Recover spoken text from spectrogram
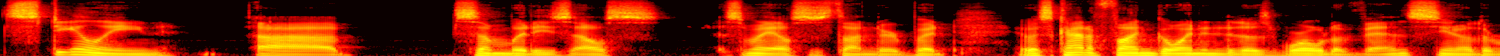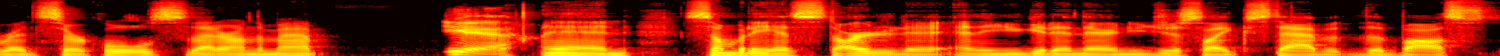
stealing uh somebody's else somebody else's thunder, but it was kind of fun going into those world events, you know, the red circles that are on the map. Yeah. and somebody has started it and then you get in there and you just like stab the boss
